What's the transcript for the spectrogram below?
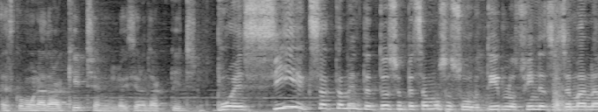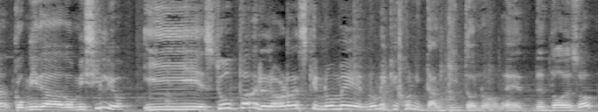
Es como una dark kitchen, lo hicieron dark kitchen. Pues sí, exactamente. Entonces empezamos a surtir los fines de semana comida a domicilio. Y estuvo padre. La verdad es que no me, no me quejo ni tantito, ¿no? De, de todo eso.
